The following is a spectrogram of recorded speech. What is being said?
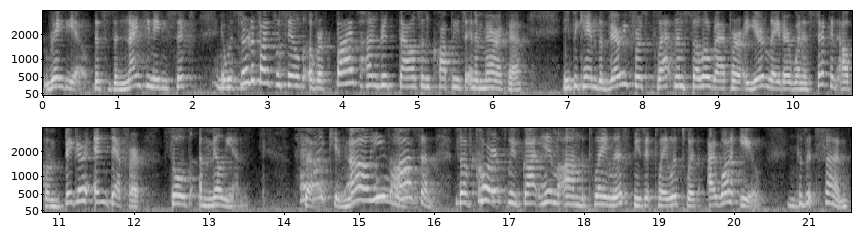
Radio. This is in 1986. It was certified for sales over 500,000 copies in America. He became the very first platinum solo rapper a year later when his second album, Bigger and Deffer, sold a million. So, like him. Oh, he's Cool. awesome. So, of course, we've got him on the playlist, music playlist with I Want You, because it's fun.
